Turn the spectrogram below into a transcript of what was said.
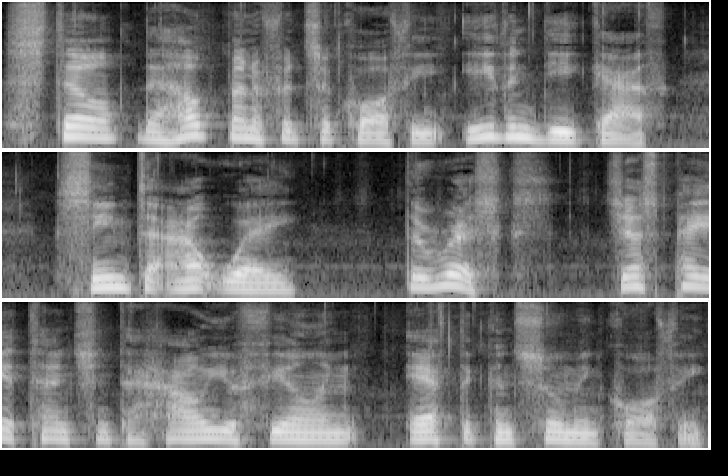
Still, the health benefits of coffee, even decaf, seem to outweigh the risks. Just pay attention to how you're feeling after consuming coffee.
